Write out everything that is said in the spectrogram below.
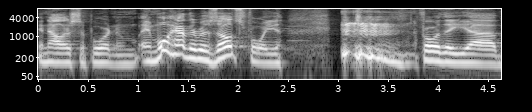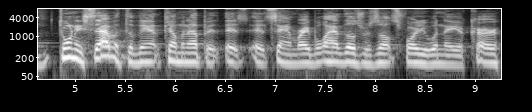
and all their support, and, and we'll have the results for you. for the uh, 27th event coming up at, at, at, Sam Ray. We'll have those results for you when they occur.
